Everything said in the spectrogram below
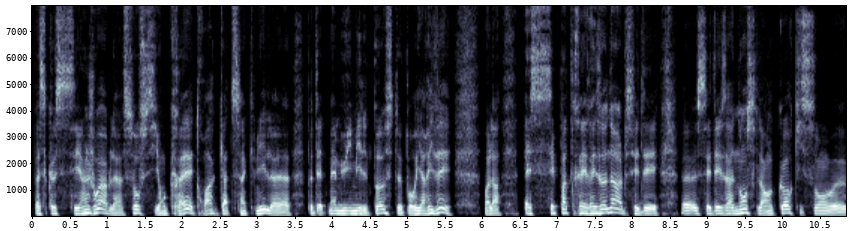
parce que c'est injouable, hein, sauf si on crée 3, 4, 5 000, peut-être même 8 000 postes pour y arriver. Voilà. Et c'est pas très raisonnable. C'est des, euh, c'est des annonces, là encore, qui sont euh,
